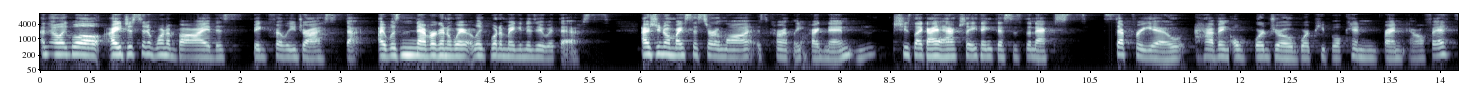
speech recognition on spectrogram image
And they're like, well, I just didn't want to buy this big frilly dress that I was never going to wear. Like, what am I going to do with this? As you know, my sister in law is currently pregnant. Mm-hmm. She's like, I actually think this is the next step for you, having a wardrobe where people can rent outfits.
